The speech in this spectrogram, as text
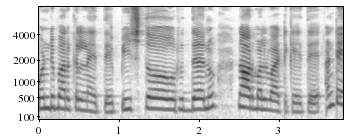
మొండి మరకలను అయితే పీచ్తో రుద్దాను. నార్మల్ వాటికైతే. అంటే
